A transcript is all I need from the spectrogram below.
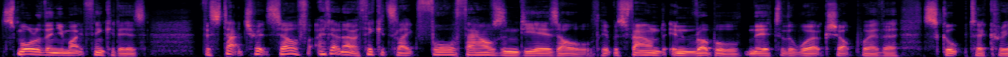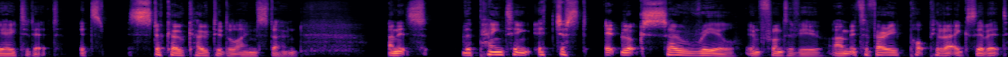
smaller than you might think it is. The statue itself, I don't know. I think it's like four thousand years old. It was found in rubble near to the workshop where the sculptor created it. It's stucco coated limestone, and it's the painting it just it looks so real in front of you. Um, it's a very popular exhibit.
